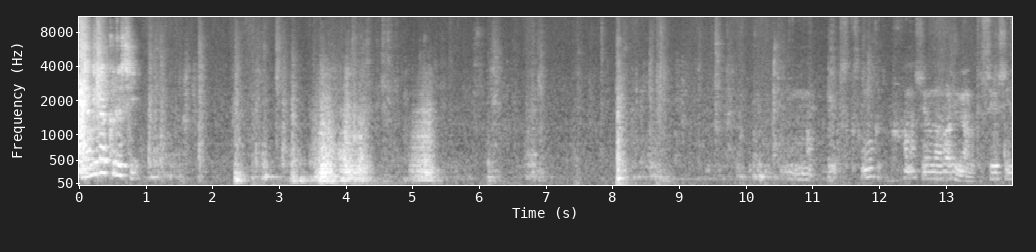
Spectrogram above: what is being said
何が苦しいまあその話の流れになると精神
